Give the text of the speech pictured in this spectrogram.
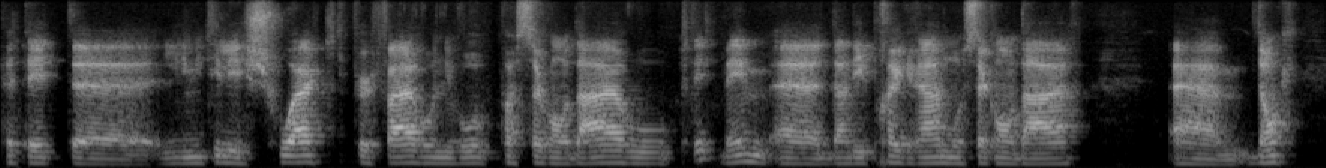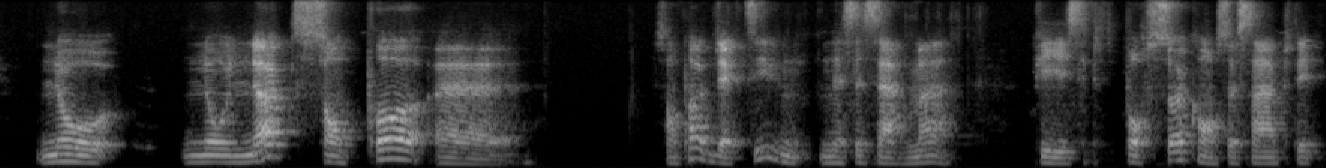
peut-être limiter les choix qu'il peut faire au niveau postsecondaire ou peut-être même dans des programmes au secondaire. Euh, donc, nos, notes ne sont, pas, euh, sont pas objectives nécessairement. Puis c'est pour ça qu'on se sent peut-être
